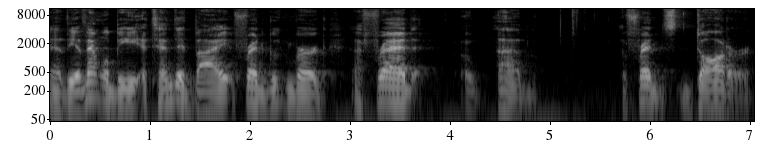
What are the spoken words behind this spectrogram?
Uh, the event will be attended by Fred Guttenberg. Uh, Fred, Fred's daughter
